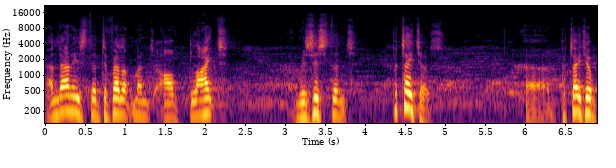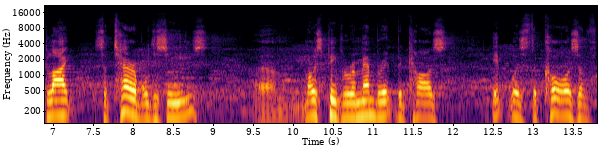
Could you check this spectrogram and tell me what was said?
and that is the development of blight resistant potatoes. Uh, potato blight is a terrible disease. Um, most people remember it because it was the cause of,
